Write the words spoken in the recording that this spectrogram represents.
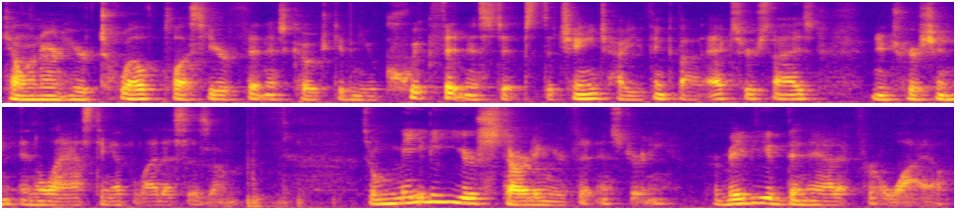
Kelan Ern here, 12 plus year fitness coach, giving you quick fitness tips to change how you think about exercise, nutrition, and lasting athleticism. So maybe you're starting your fitness journey, or maybe you've been at it for a while.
